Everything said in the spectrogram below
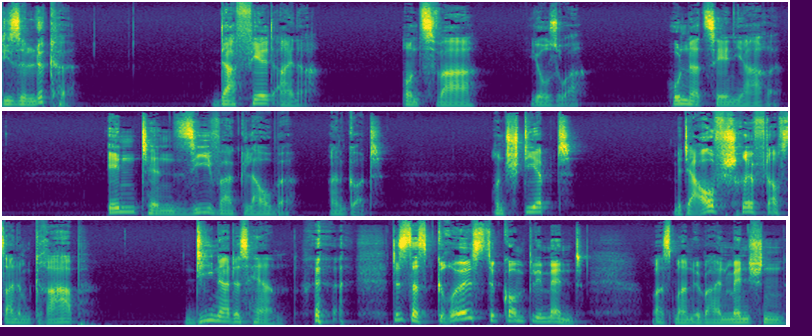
diese Lücke. Da fehlt einer. Und zwar Josua. 110 Jahre. Intensiver Glaube an Gott. Und stirbt mit der Aufschrift auf seinem Grab Diener des Herrn. das ist das größte Kompliment, was man über einen Menschen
